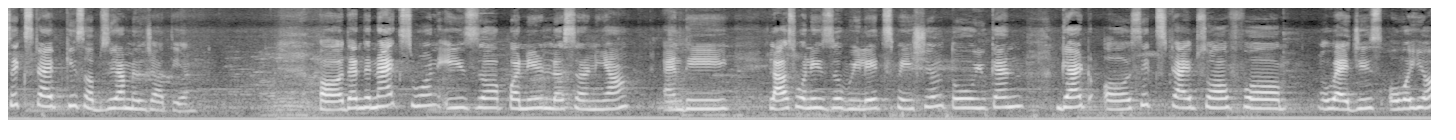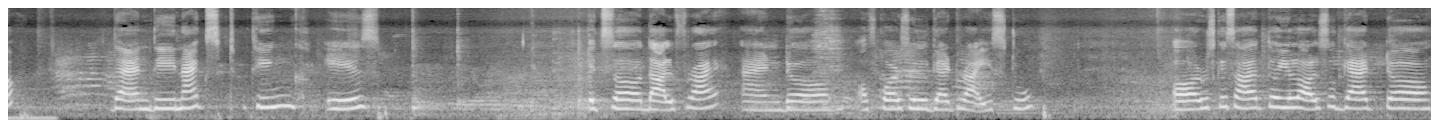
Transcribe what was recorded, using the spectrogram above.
सिक्स टाइप की सब्ज़ियाँ मिल जाती है। Then the next one is paneer lasaniya and the last one is village special तो you can get six types of veggies over here then the next thing is it's dal fry and of course will get rice too और उसके साथ यूल ऑल्सो uh,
